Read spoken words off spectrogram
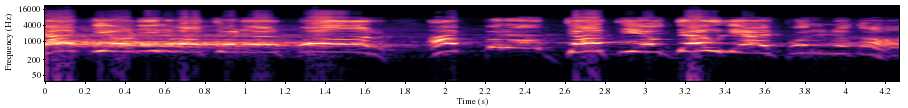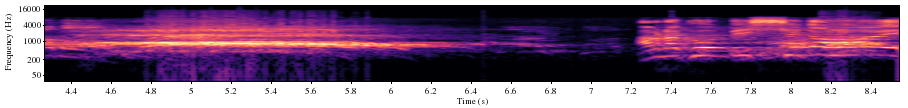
জাতীয় নির্বাচনের পর জাতীয় দেউলিয়ায় পরিণত হবে। আমরা খুব বিস্মিত হই।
